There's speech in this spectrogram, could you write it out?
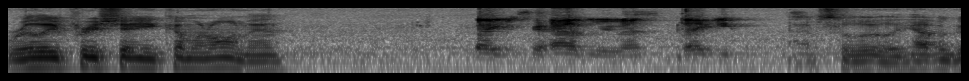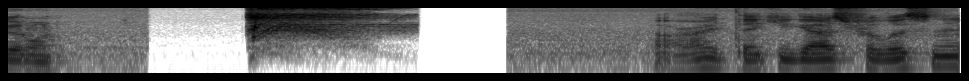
Really appreciate you coming on, man. Thank you for having me man thank you Absolutely. Have a good one. All right. Thank you guys for listening.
